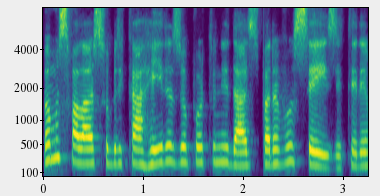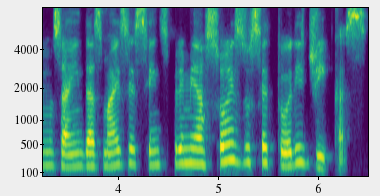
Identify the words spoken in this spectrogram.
vamos falar sobre carreiras e oportunidades para vocês e teremos ainda as mais recentes premiações do setor e dicas.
